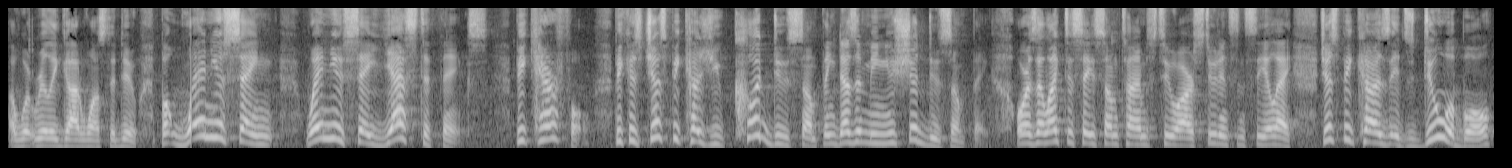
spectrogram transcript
of what really God wants to do. But when you say, when you say yes to things, be careful because just because you could do something doesn't mean you should do something. Or, as I like to say sometimes to our students in CLA, just because it's doable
